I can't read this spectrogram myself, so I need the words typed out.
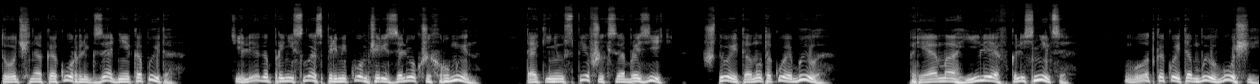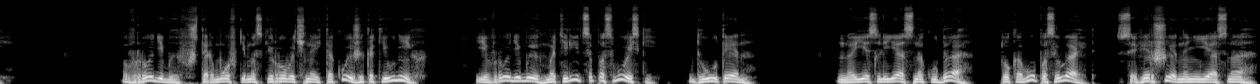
точно как орлик задние копыта, телега принеслась прямиком через залегших румын, так и не успевших сообразить, что это оно такое было. Прямо Илия в колеснице. Вот какой там был вощий. Вроде бы в штормовке маскировочной такой же, как и у них, и вроде бы матерится по-свойски, дутен. Но если ясно куда, то кого посылает, совершенно неясно.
